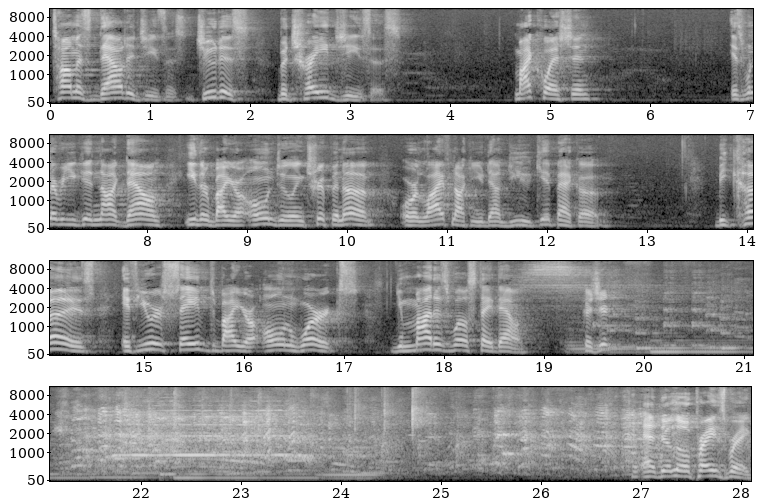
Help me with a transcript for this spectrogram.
Thomas doubted Jesus, Judas betrayed Jesus. My question is whenever you get knocked down, either by your own doing, tripping up, or life knocking you down, do you get back up? Because if you're saved by your own works, you might as well stay down. Because you're. to do a little praise break.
